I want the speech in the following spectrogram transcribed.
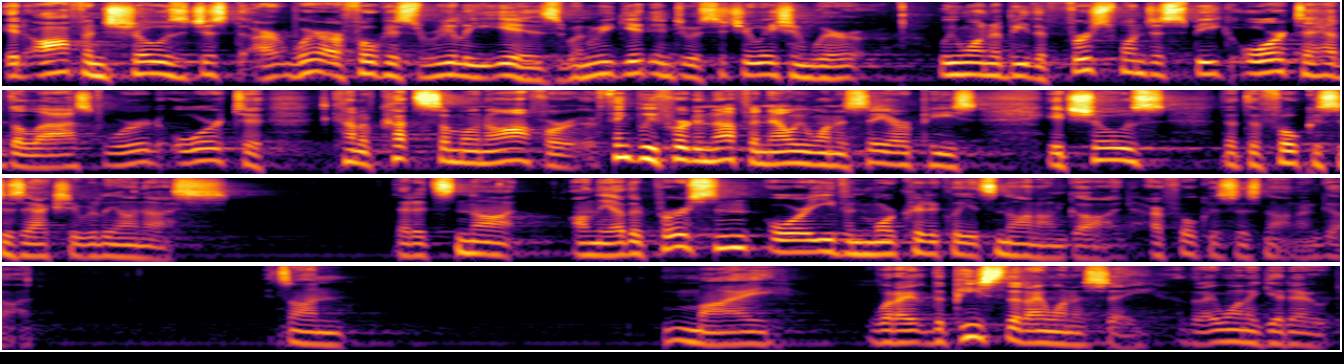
it often shows just our, where our focus really is when we get into a situation where we want to be the first one to speak or to have the last word or to kind of cut someone off or think we've heard enough and now we want to say our piece. It shows that the focus is actually really on us, that it's not on the other person, or even more critically, it's not on God. Our focus is not on God. It's on my what I the piece that I want to say, that I want to get out.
